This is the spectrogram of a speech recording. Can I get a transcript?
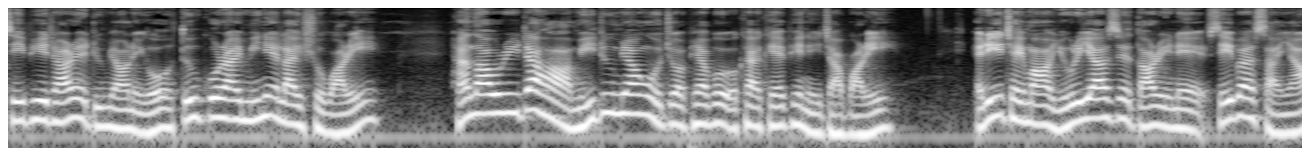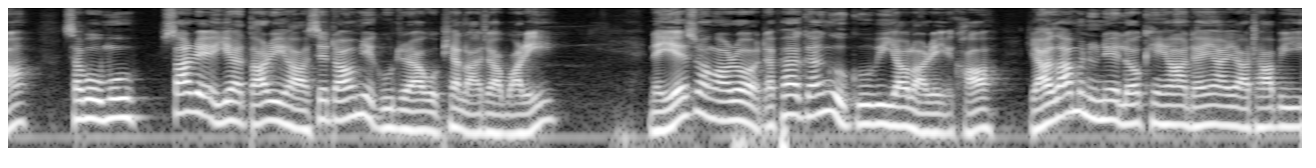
စီးပြေးထားတဲ့တူးမြောင်းတွေကိုသူကိုယ်တိုင်မီနဲ့လိုက်ရှို့ပါတယ်။ဟန်တာဝရီတက်ဟာမီတူးမြောင်းကိုကြော်ဖြတ်ဖို့အခက်အခဲဖြစ်နေကြပါတယ်။အဲ့ဒီအချိန်မှာယူရီးယားစစ်သားတွေနဲ့ဆေးဘက်ဆိုင်ရာစပုံမူစတဲ့အရက်သားတွေဟာစစ်တောင်းမြစ်ကူတရားကိုဖျက်လာကြပါတယ်။ နေရဲဆွမ်းကတော့တစ်ဖက်ကန်းကိုကူးပြီးရောက်လာတဲ့အခါရာဇမနူနဲ့လော်ခင်ဟာဒဏ်ရာရထားပြီး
